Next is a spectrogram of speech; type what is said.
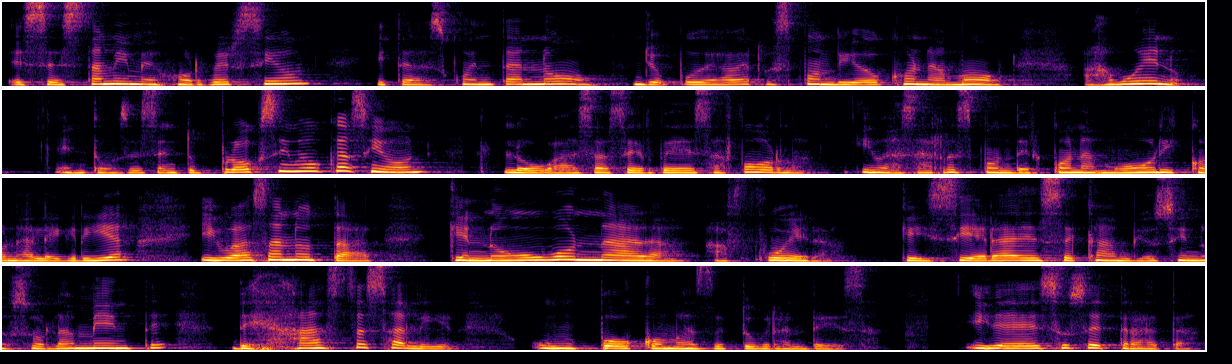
¿es esta mi mejor versión? Y te das cuenta, no, yo pude haber respondido con amor. Ah, bueno, entonces en tu próxima ocasión lo vas a hacer de esa forma y vas a responder con amor y con alegría y vas a notar que no hubo nada afuera que hiciera ese cambio, sino solamente dejaste salir un poco más de tu grandeza. Y de eso se trata.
